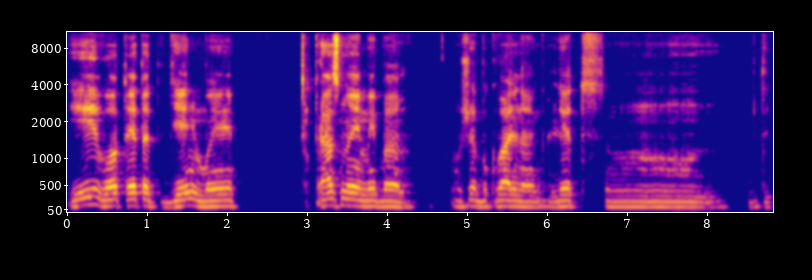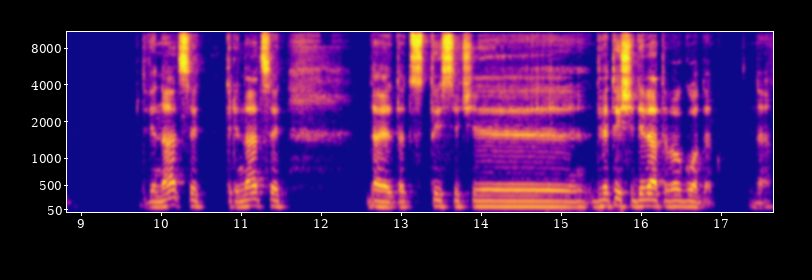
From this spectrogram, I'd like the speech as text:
И вот этот день мы празднуем, ибо уже буквально лет 12-13 да, это с тысячи... 2009 года. Да.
